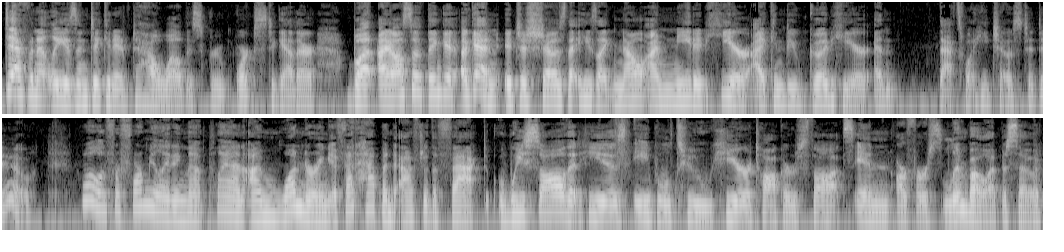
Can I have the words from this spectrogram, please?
definitely is indicative to how well this group works together. But I also think it, again, it just shows that he's like, no, I'm needed here. I can do good here. And that's what he chose to do. Well, and for formulating that plan, I'm wondering if that happened after the fact. We saw that he is able to hear Talker's thoughts in our first Limbo episode.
